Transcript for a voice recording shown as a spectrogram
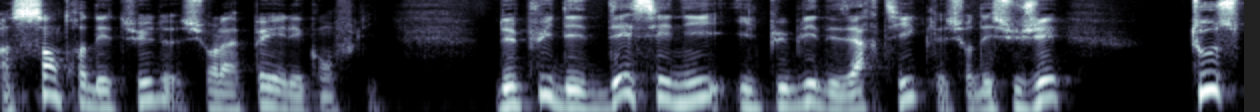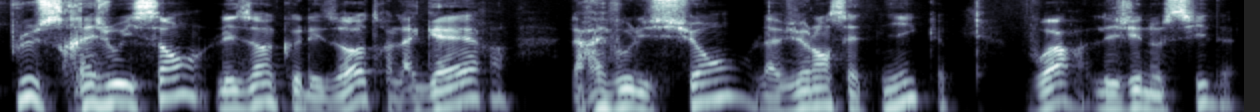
un centre d'études sur la paix et les conflits. Depuis des décennies, il publie des articles sur des sujets tous plus réjouissants les uns que les autres, la guerre, la révolution, la violence ethnique, voire les génocides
